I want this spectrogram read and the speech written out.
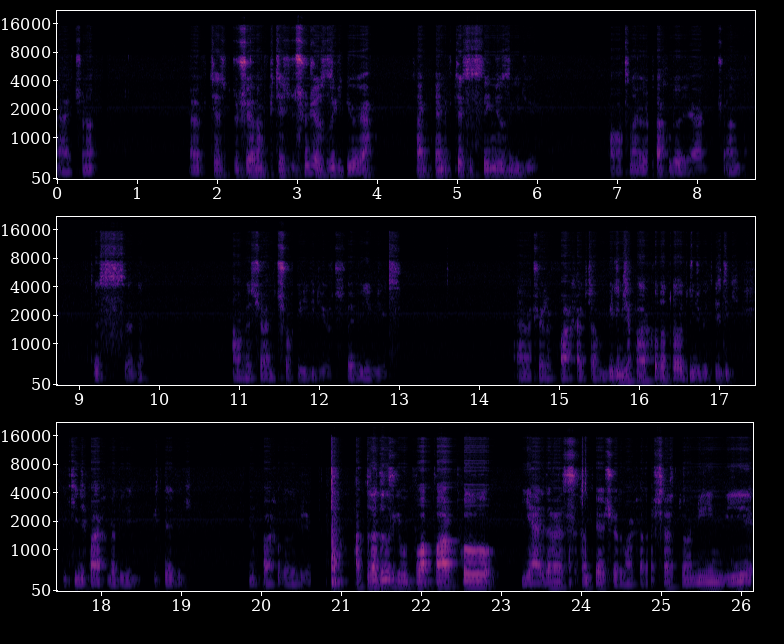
Evet şuna Evet vites düşürelim. Vites düşünce hızlı gidiyor ya. Sanki kendi vites isteyince hızlı gidiyor. Kafasına göre takılıyor yani. Şu an vites istedi. Ama biz şu an çok iyi gidiyoruz ve birinciyiz. Hemen şöyle fark açalım. Birinci parkurda dördüncü bitirdik. İkinci parkurda bir bitirdik. Üçüncü parkurda da bir. Hatırladığınız gibi bu parkur yerde ben sıkıntı yaşıyordum arkadaşlar. Döneyim bir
